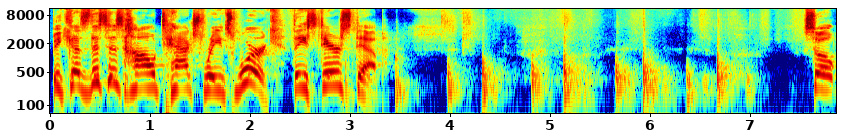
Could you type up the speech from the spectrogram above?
because this is how tax rates work. They stair step. So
